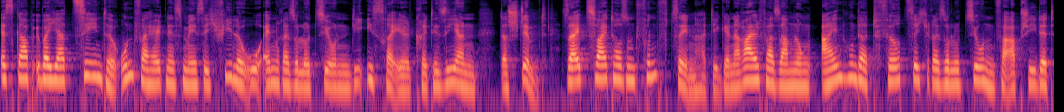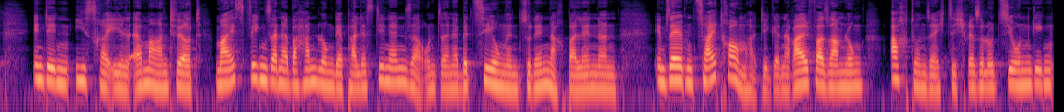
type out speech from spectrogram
es gab über Jahrzehnte unverhältnismäßig viele UN-Resolutionen, die Israel kritisieren. Das stimmt. Seit 2015 hat die Generalversammlung 140 Resolutionen verabschiedet, in denen Israel ermahnt wird, meist wegen seiner Behandlung der Palästinenser und seiner Beziehungen zu den Nachbarländern. Im selben Zeitraum hat die Generalversammlung 68 Resolutionen gegen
